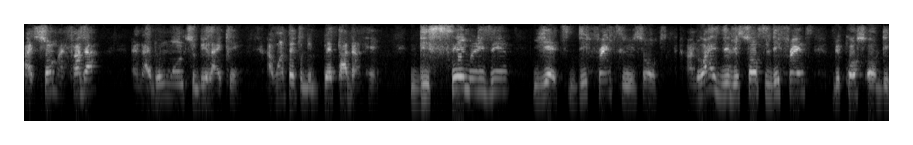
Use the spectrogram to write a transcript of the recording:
I saw my father and I don't want to be like him. I wanted to be better than him. The same reason, yet different results. And why is the results different? Because of the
